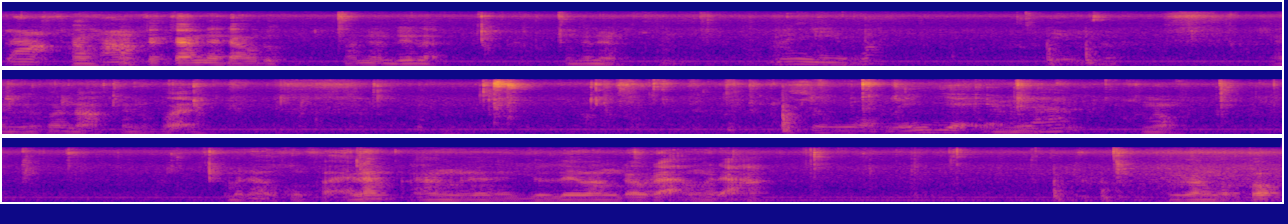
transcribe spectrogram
đó không đó. cái cánh này đâu được. Cánh này để lại. Cái này. Nó nhiều quá. Vậy đó ăn cái có nọt cho nó khỏe rồi để dễ Ừ. lắm ngon mà nợ cũng khỏe lắm ăn ờ, dưa leo ăn đậu rạo mà đã. Răng còn tốt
